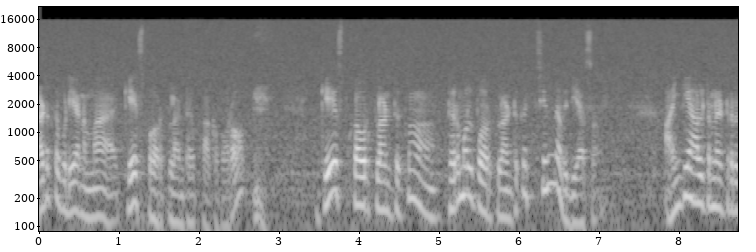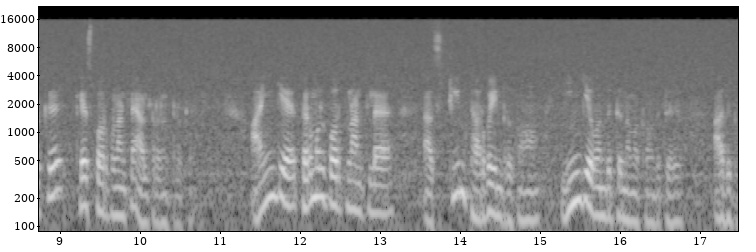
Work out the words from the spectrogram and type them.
அடுத்தபடியாக நம்ம கேஸ் பவர் பிளான்ட்டை பார்க்க போகிறோம் கேஸ் பவர் பிளான்ட்டுக்கும் தெர்மல் பவர் பிளான்ட்டுக்கும் சின்ன வித்தியாசம். அங்கேயும் ஆல்டர்னேட் இருக்குது கேஸ் பவர் பிளான்ட்லேயும் ஆல்டர்னேட் இருக்குது அங்கே தெர்மல் பவர் பிளான்ட்டில் ஸ்டீம் டர்பைன் இருக்கும். இங்கே வந்துட்டு நமக்கு வந்துட்டு அதுக்கு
